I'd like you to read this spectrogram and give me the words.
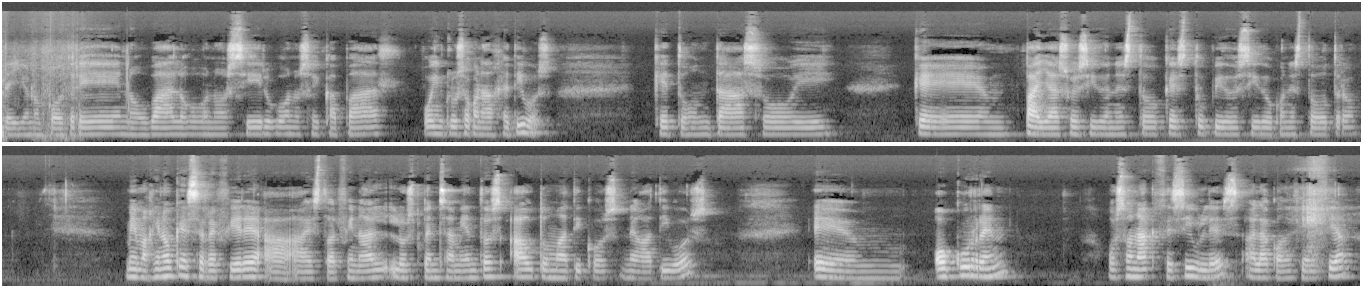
de yo no podré, no valgo, no sirvo, no soy capaz, o incluso con adjetivos qué tonta soy, qué payaso he sido en esto, qué estúpido he sido con esto otro. Me imagino que se refiere a, esto. Al final, los pensamientos automáticos negativos em, ocurren o son accesibles a la conciencia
